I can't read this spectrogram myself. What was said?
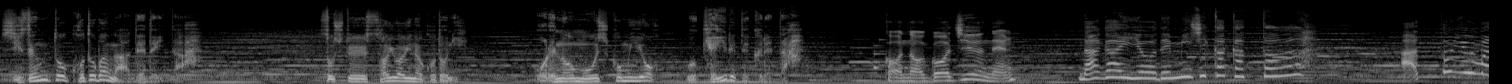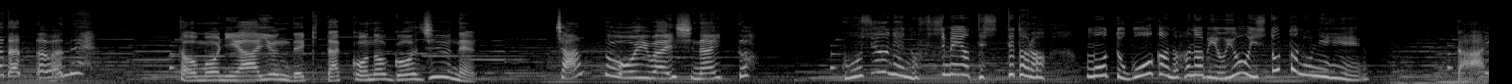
自然と言葉が出ていた。そして幸いなことに俺の申し込みを受け入れてくれた。この50年長いようで短かったわ。あっという間だったわね。共に歩んできたこの50年。ちゃんとお祝いしないと。50年の節目やって知ってたらもっと豪華な花火を用意しとったのに。大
